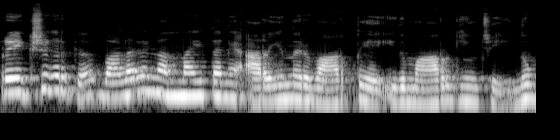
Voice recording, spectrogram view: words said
പ്രേക്ഷകർക്ക് വളരെ നന്നായി തന്നെ അറിയുന്ന ഒരു വാർത്തയായി ഇത് മാറുകയും ചെയ്യുന്നു.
